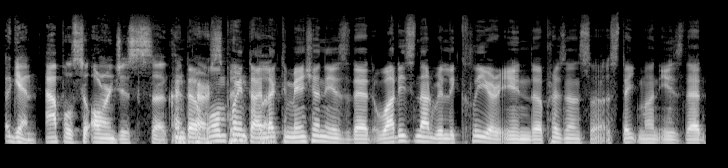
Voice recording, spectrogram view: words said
again apples to oranges uh, And the comparison. one point I'd like to mention is that what is not really clear in the president's uh, statement is that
